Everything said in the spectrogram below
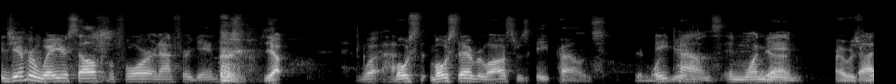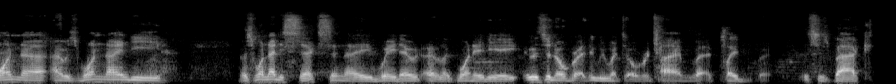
Did you ever weigh yourself before and after a game? Yep. What? how- Most most I ever lost was eight pounds in one eight game. pounds in one Yeah. game. I was That- one. Uh, I was one ninety. I was one ninety six, and I weighed out uh, like one eighty eight. It was an over. I think we went to overtime. But I played. This is back.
